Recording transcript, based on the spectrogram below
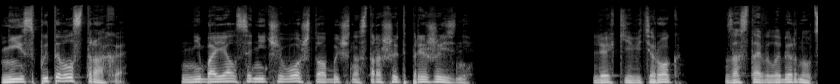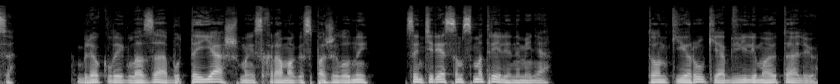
не испытывал страха, не боялся ничего, что обычно страшит при жизни. Легкий ветерок заставил обернуться. Блеклые глаза, будто яшмы из храма госпожи Луны, с интересом смотрели на меня. Тонкие руки обвили мою талию.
